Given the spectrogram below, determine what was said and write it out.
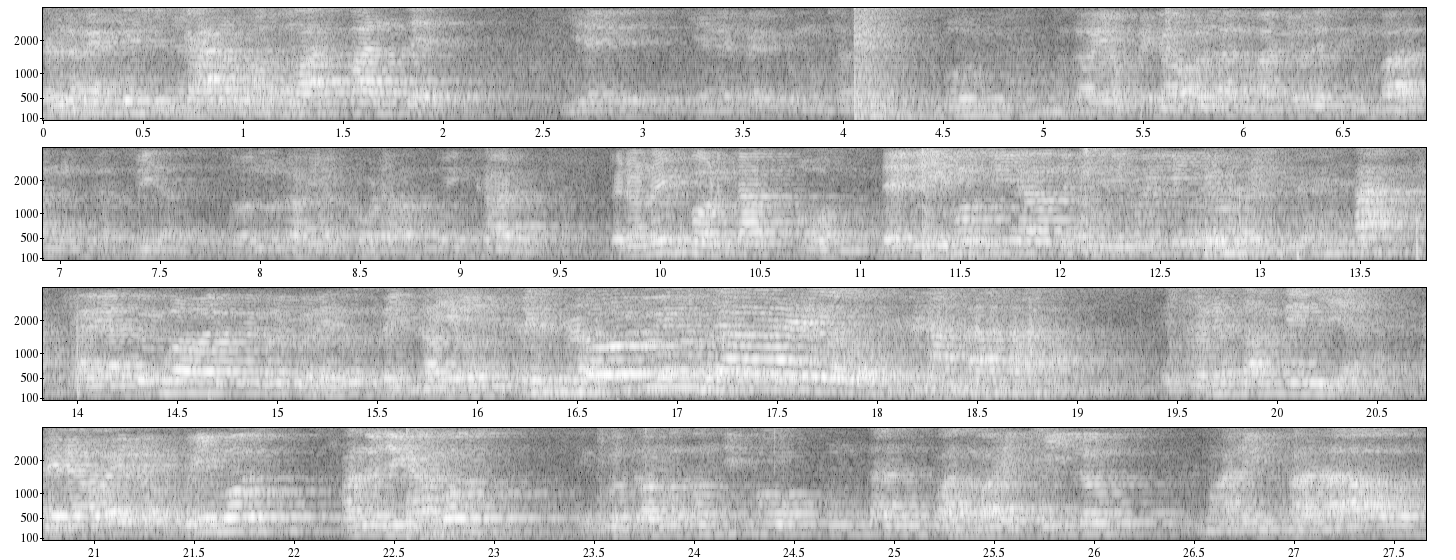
Es lo que es caro por todas partes. Y en, y en efecto, muchas veces nos habían pegado las mayores tumbadas de nuestras vidas. Todos nos lo habían cobrado muy caro. Pero no importa, decidimos ir a donde nos dijo el niño que había tumbado el perro con esos 30 mil. ¡Con un llavero! Esto no está en Biblia. Pero bueno, fuimos. Cuando llegamos, encontramos a un tipo un tanto pasado de kilos, mal encarado,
